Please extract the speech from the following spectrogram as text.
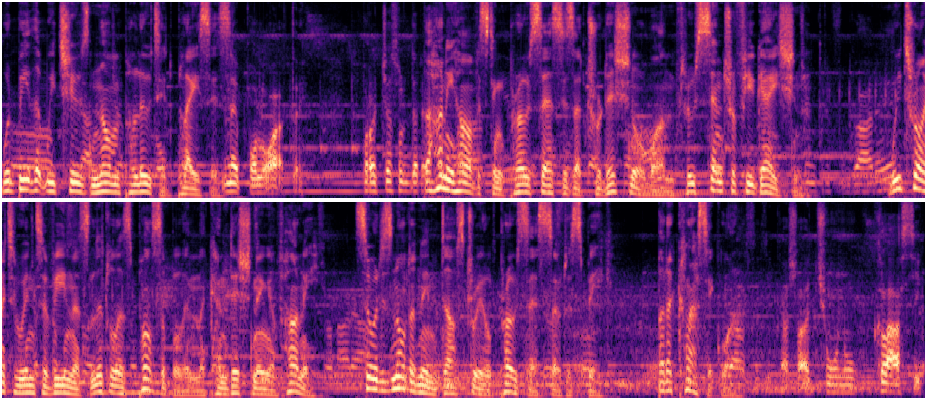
would be that we choose non-polluted places. nepoluate. Procesul de The honey harvesting process is a traditional one through centrifugation. We try to intervene as little as possible in the conditioning of honey, so it is not an industrial process, so to speak, but a classic one. să zic așa, ci unul clasic.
